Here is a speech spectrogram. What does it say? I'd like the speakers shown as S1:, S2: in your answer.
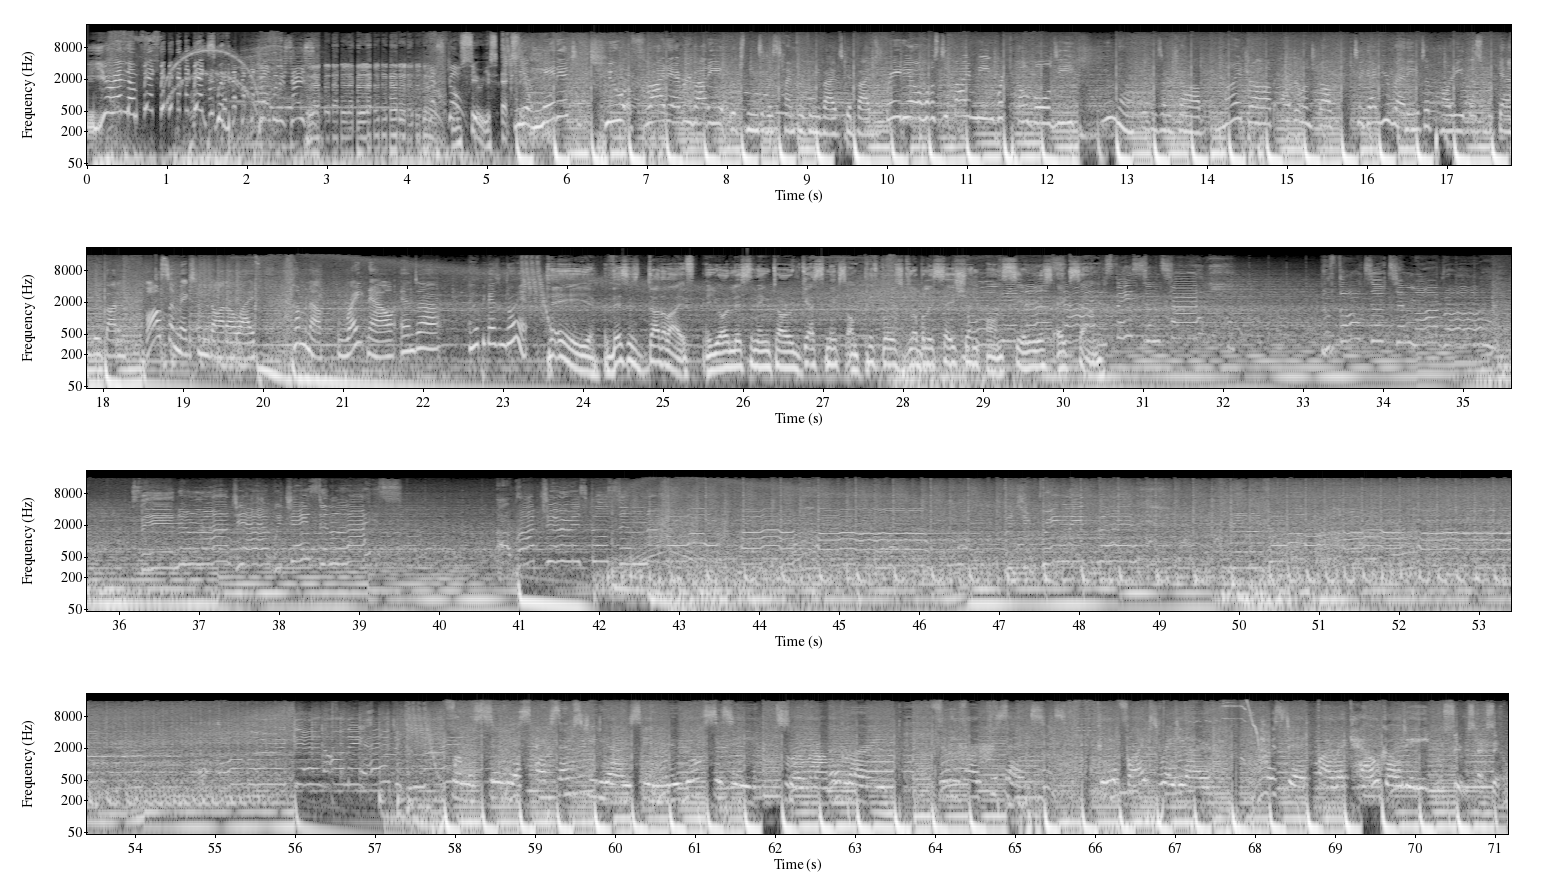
S1: You're in the mix, mix with
S2: I'm serious.
S3: We have made it to Friday, everybody, which means it is time for Vinny Vibes Good Vibes Radio, hosted by me, Raquel Goldie. You know it is our job, my job, everyone's job, to get you ready to party this weekend. We've got an awesome mix from Dada Life coming up right now, and uh, I hope you guys enjoy it.
S4: Hey, this is Dada Life, and you're listening to our guest mix on Pitbull's Globalization on Sirius XM.
S5: XM studios in New York City to around the globe, Vinny presents Good Vibes Radio, hosted by Raquel Goldie.
S2: Sirius XM.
